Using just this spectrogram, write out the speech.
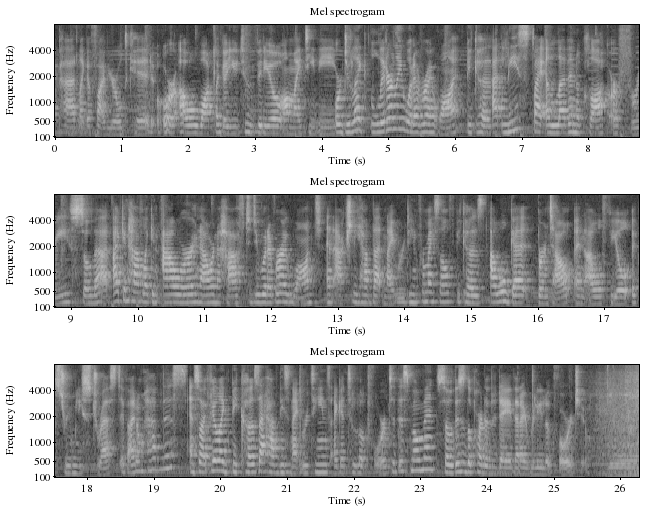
iPad like a five-year-old kid or I will watch like a YouTube video on my TV or do like literally whatever I want because at least by 11 o'clock are free so that I can have like an hour, an hour and a half to do whatever I want and actually have that night routine for myself because I will get burnt out and I will feel extremely stressed if I don't have this. And so I feel like because I have these night routines, I get to look forward to this moment. So this is the part of the day that I really look forward to.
